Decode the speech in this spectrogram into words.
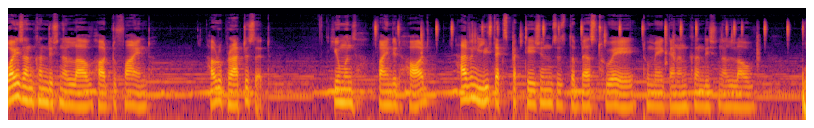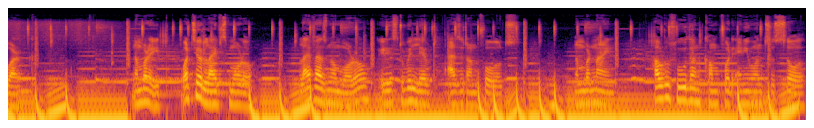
Why is unconditional love hard to find? How to practice it? Humans find it hard. Having least expectations is the best way to make an unconditional love work. Number 8. What's your life's motto? Life has no motto, it is to be lived as it unfolds. Number 9. How to soothe and comfort anyone's soul?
